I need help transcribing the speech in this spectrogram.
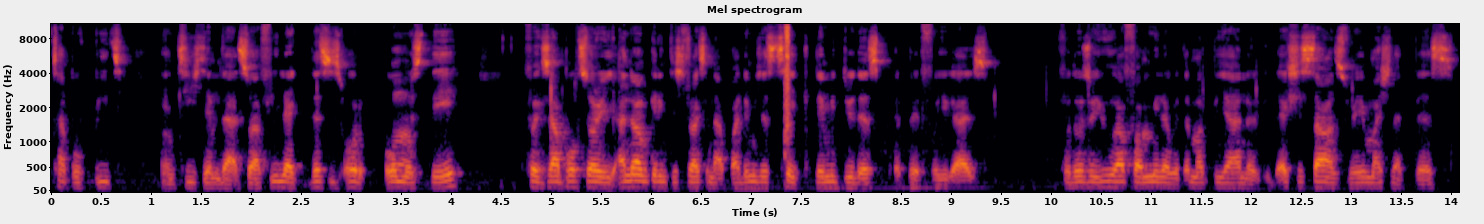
type of beat and teach them that. So I feel like this is all, almost there. For example, sorry, I know I'm getting distracted now, but let me just take let me do this a bit for you guys. For those of you who are familiar with amapiano, it actually sounds very much like this.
